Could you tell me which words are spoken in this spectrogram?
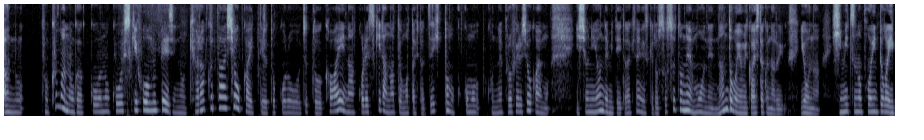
あのこの熊の学校の公式ホームページのキャラクター紹介っていうところをちょっと可愛いなこれ好きだなって思った人は是非ともここもこのねプロフィール紹介も一緒に読んでみていただきたいんですけどそうするとねもうね何度も読み返したくなるような秘密のポイントがいっ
